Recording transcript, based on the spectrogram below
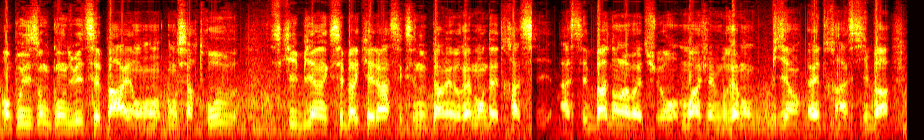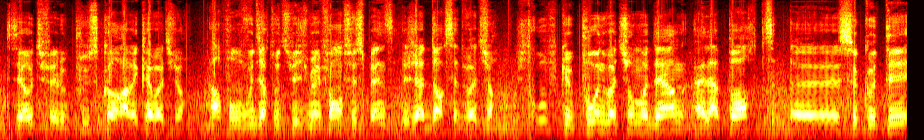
En position de conduite, c'est pareil, on, s'y retrouve. Ce qui est bien avec ces baquets là, c'est que ça nous permet vraiment d'être assis assez bas dans la voiture. Moi, j'aime vraiment bien être assis bas. C'est là où tu fais le plus corps avec la voiture. Alors pour vous dire tout de suite, je me fais en suspense, j'adore cette voiture. Je trouve que pour une voiture moderne, elle apporte euh, ce côté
